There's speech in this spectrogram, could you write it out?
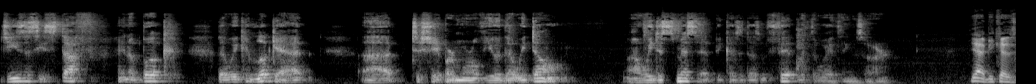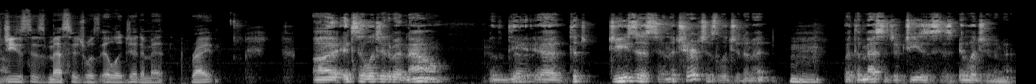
Jesus-y stuff in a book that we can look at uh, to shape our moral view that we don't. Uh, we dismiss it because it doesn't fit with the way things are. Yeah, because Jesus' message was illegitimate, right? Uh, it's illegitimate now. The, uh, the Jesus in the church is legitimate, but the message of Jesus is illegitimate,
